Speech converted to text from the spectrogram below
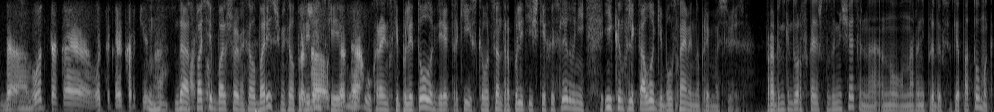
да, вот такая, вот такая картина. Да, спасибо большое, Михаил Борисович. Михаил Погребинский, да. украинский политолог, директор Киевского центра политических исследований и конфликтологии был с нами на прямой связи. Про Бенкендорфа, конечно, замечательно, но он, наверное, не предок, все-таки потомок.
